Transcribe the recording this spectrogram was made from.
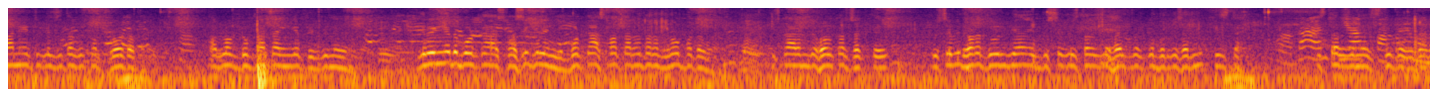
वन एटी के जी तक उसका फ्लोट होता है। आप लोग डूबना चाहेंगे फिर भी नहीं गिरेंगे तो बोट का आसपास ही गिरेंगे बोट का आसपास चारों तरफ़ रोप पता हुआ। है। उसका आराम से होल्ड कर सकते हैं। उससे भी थोड़ा दूर गया एक दूसरे को इस तरह से हेल्प करके बढ़ के सब खींचता है। इस तरह से मैं स्थित होता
